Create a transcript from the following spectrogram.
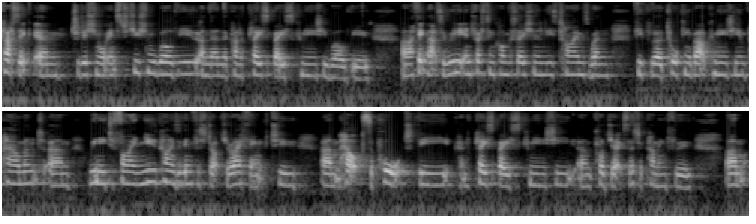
classic um, traditional institutional worldview and then the kind of place-based community worldview. And I think that's a really interesting conversation in these times when people are talking about community empowerment. Um, we need to find new kinds of infrastructure, I think, to um, help support the kind of place-based community um, projects that are coming through. Um,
